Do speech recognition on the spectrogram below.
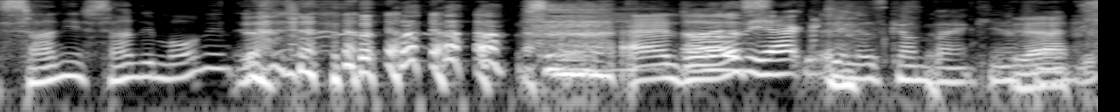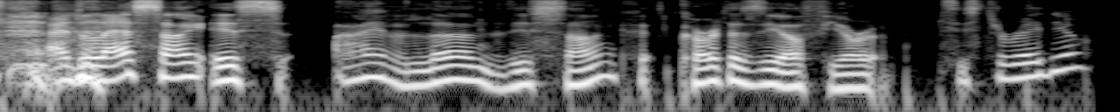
sunny Sunday morning. and Oh, last, the acting has come back. Yeah. yeah, and the last song is I've learned this song courtesy of your sister radio.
